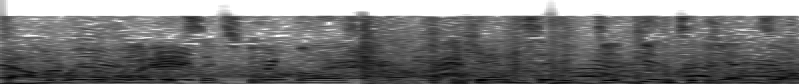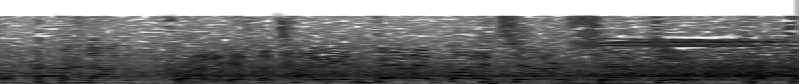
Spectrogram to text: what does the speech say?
found a way to win it with six field goals, Kansas City did get into the end zone, but not... Trying to hit the tight end Bennett, but it's intercepted. Picked.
